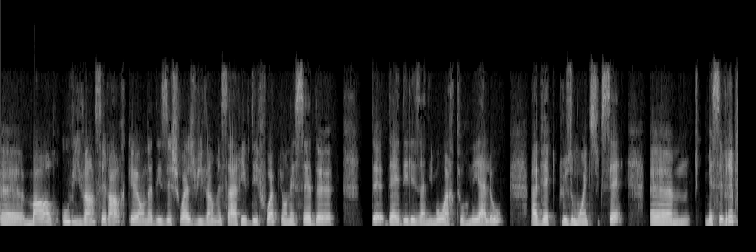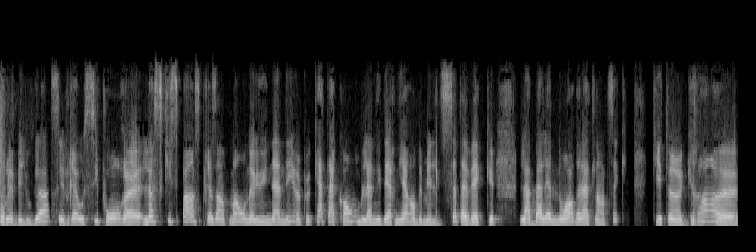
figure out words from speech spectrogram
morts ou vivants. C'est rare qu'on a des échouages vivants, mais ça arrive des fois, puis on essaie de, d'aider les animaux à retourner à l'eau avec plus ou moins de succès. Euh, mais c'est vrai pour le beluga, c'est vrai aussi pour euh, là ce qui se passe présentement. On a eu une année un peu catacombe l'année dernière en 2017 avec la baleine noire de l'Atlantique, qui est un grand, euh,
